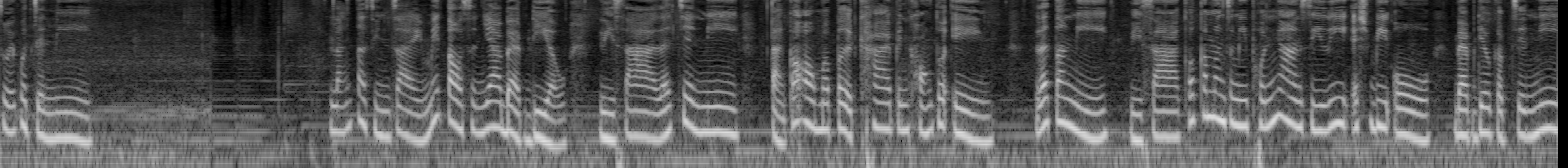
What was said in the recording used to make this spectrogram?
สวยกว่าเจนนี่ หลังตัดสินใจไม่ต่อสัญญาแบบเดี่ยว ลิซ่าและเจนนี่ต่างก็ออกมาเปิดค่ายเป็นของตัวเอง และตอนนี้ลิซ่าก็กำลังจะมีผลงานซีรีส์ HBO แบบเดียวกับเจนนี่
